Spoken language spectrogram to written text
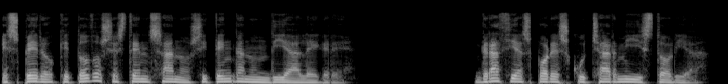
Espero que todos estén sanos y tengan un día alegre. Gracias por escuchar mi historia.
